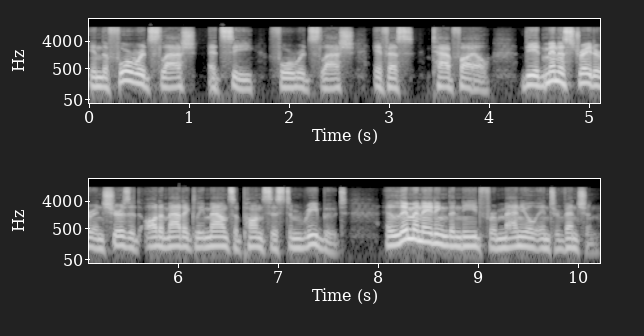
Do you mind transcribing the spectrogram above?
in the forward slash etc forward slash fs tab file, the administrator ensures it automatically mounts upon system reboot, eliminating the need for manual intervention.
